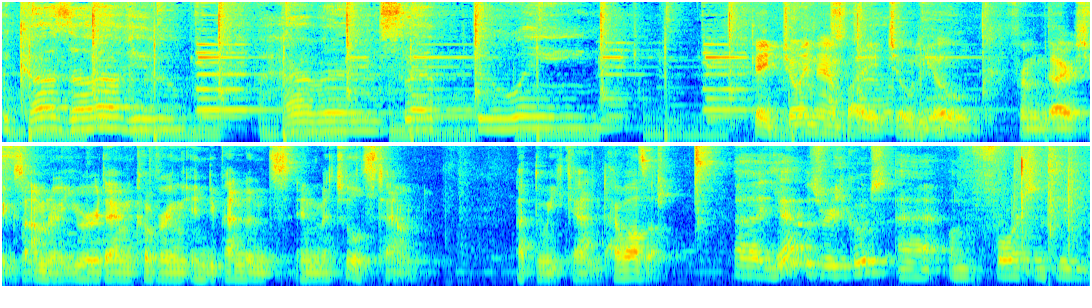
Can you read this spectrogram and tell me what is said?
Because of you, I haven't slept a wink. Okay, joined now by Joe Leogue from the Irish Examiner. You were down covering Indiependence in Mitchelstown at the weekend. How was it? Uh, yeah, it was really good. Uh, unfortunately,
